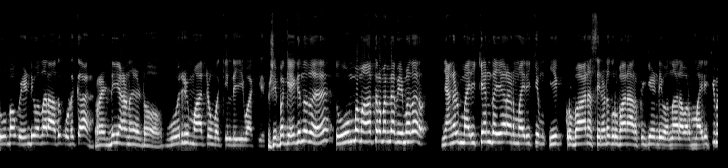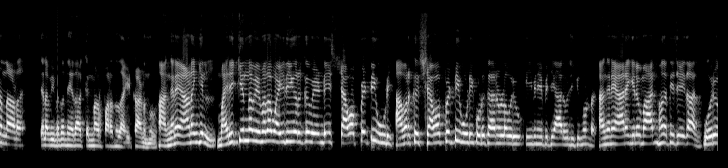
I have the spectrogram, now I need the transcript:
തൂമ്പ വേണ്ടി വന്നാൽ അത് കൊടുക്കാൻ റെഡിയാണ് കേട്ടോ. ഒരു മാറ്റവും വക്കീലിന്റെ ഈ വാക്കിൽ. പക്ഷെ ഇപ്പൊ കേൾക്കുന്നത് തൂമ്പ മാത്രമല്ല വിമതർ ഞങ്ങൾ മരിക്കാൻ തയ്യാറാണ്. മരിക്കും. ഈ കുർബാന സിനഡ് കുർബാന അർപ്പിക്കേണ്ടി വന്നാൽ അവർ മരിക്കുമെന്നാണ് ചില വിമത നേതാക്കന്മാർ പറഞ്ഞതായി കാണുന്നു. അങ്ങനെയാണെങ്കിൽ മരിക്കുന്ന വിമത വൈദികർക്ക് വേണ്ടി ശവപ്പെട്ടി കൂടി അവർക്ക് ശവപ്പെട്ടി കൂടി കൊടുക്കാനുള്ള ഒരു ടീമിനെ പറ്റി ആലോചിക്കുന്നുണ്ട്. അങ്ങനെ ആരെങ്കിലും ആത്മഹത്യ ചെയ്താൽ ഒരു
